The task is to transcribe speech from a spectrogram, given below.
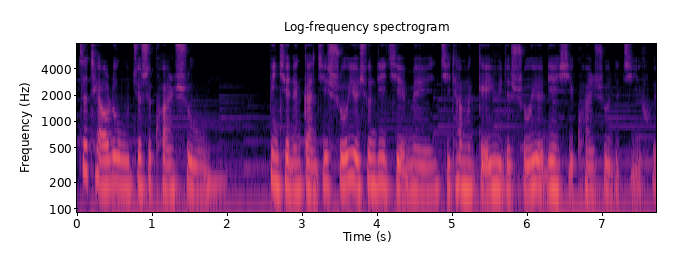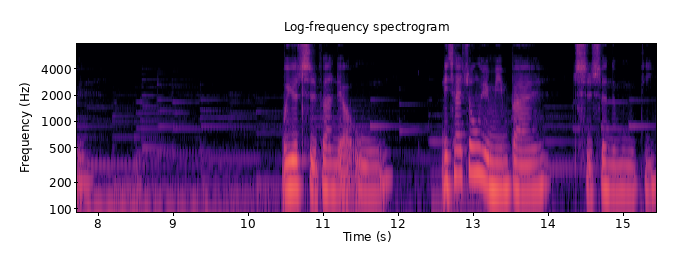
这条路就是宽恕，并且能感激所有兄弟姐妹及他们给予的所有练习宽恕的机会。唯有此番了悟，你才终于明白此生的目的。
